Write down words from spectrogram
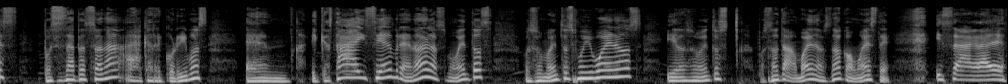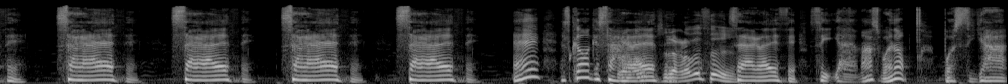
es pues esa persona a la que recurrimos em, y que está ahí siempre, ¿no? En los momentos, pues momentos muy buenos y en los momentos, pues no tan buenos, ¿no? Como este. Y se agradece, se agradece, se agradece, se agradece, se agradece. ¿Eh? Es como que se agradece. ¿Se le agradece? Se agradece. Sí, y además, bueno, pues si ya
